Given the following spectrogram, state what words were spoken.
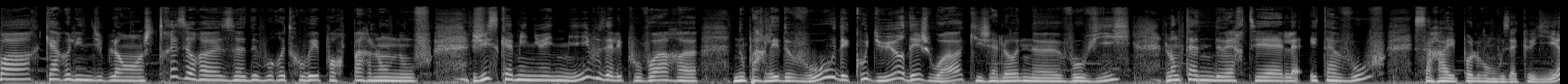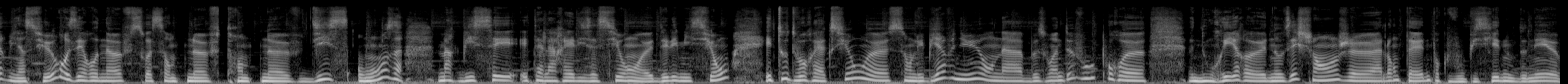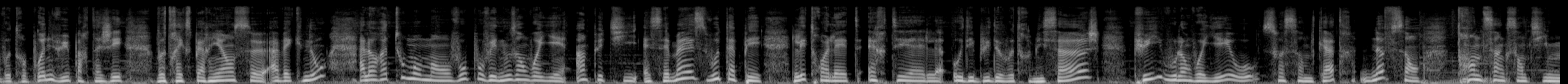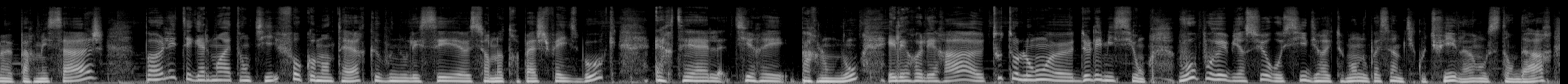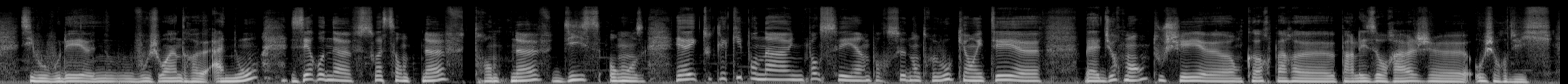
Bonsoir, Caroline Dublanche. Très heureuse de vous retrouver pour Parlons-nous. Jusqu'à minuit et demi, vous allez pouvoir euh, nous parler de vous, des coups durs, des joies qui jalonnent euh, vos vies. L'antenne de RTL est à vous. Sarah et Paul vont vous accueillir, bien sûr, au 09 69 39 10 11. Marc Bisset est à la réalisation euh, de l'émission et toutes vos réactions sont les bienvenues. On a besoin de vous pour nourrir nos échanges à l'antenne, pour que vous puissiez nous donner votre point de vue, partager votre expérience avec nous. Alors à tout moment, vous pouvez nous envoyer un petit SMS, vous tapez les trois lettres RTL au début de votre message, puis vous l'envoyez au 64 935 centimes par message. Paul est également attentif aux commentaires que vous nous laissez euh, sur notre page Facebook RTL-Parlons-nous et les relaiera euh, tout au long euh, de l'émission. Vous pouvez bien sûr aussi directement nous passer un petit coup de fil hein, au standard si vous voulez nous, vous joindre à nous 09 69 39 10 11 et avec toute l'équipe on a une pensée hein, pour ceux d'entre vous qui ont été bah, durement touchés encore par, par les orages aujourd'hui.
